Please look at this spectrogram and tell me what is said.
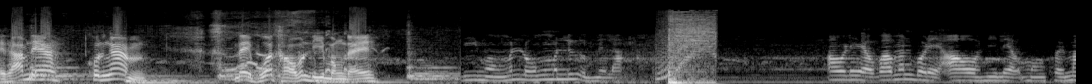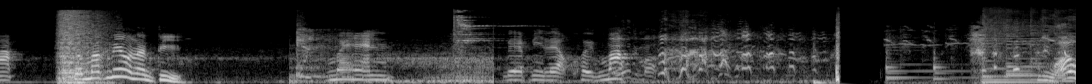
ให้ถามเนี่ยคนงามได้ผัวเฒ่ามันดีหมองใดดีหมองมันหลงมันลืมเลยล่ะ เอาแล้วว่ามันบ่ได้เอานี่แหล้วมองค่อยมักก็มักแนวนั่นติแมนแบบนี้แหล้วค่อยมักว้าว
